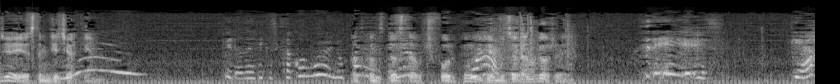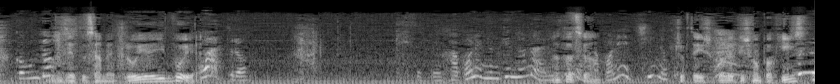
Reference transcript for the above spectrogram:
Dzieje z tym dzieciakiem? Odkąd dostał czwórkę, idzie mu coraz gorzej. Widzę tu same truje i japonés no to co? Czy w tej szkole piszą po chińsku?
